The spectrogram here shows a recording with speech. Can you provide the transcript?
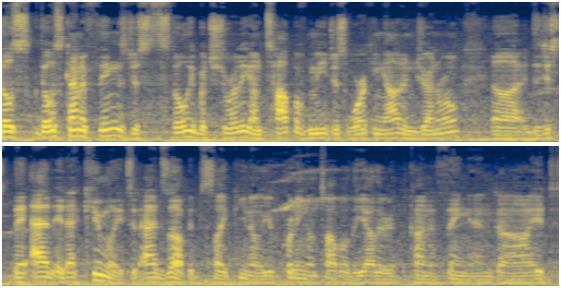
those those kind of things, just slowly but surely, on top of me just working out in general, uh, they just they add it accumulates. It adds up. It's like you know you're putting on top of the other kind of thing, and uh, it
